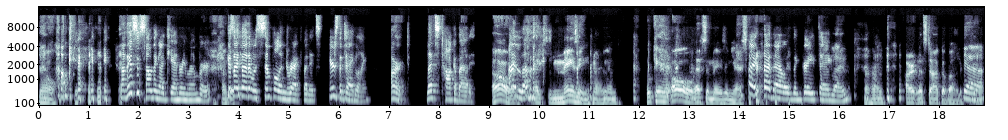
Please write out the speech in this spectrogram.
No, Okay. now, this is something I can remember because okay. I thought it was simple and direct, but it's here's the tagline art. Let's talk about it. Oh, I love that. That's amazing. okay. Oh, that's amazing. Yes. I thought that was a great tagline. Uh-huh. Right, let's talk about it. Yeah.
